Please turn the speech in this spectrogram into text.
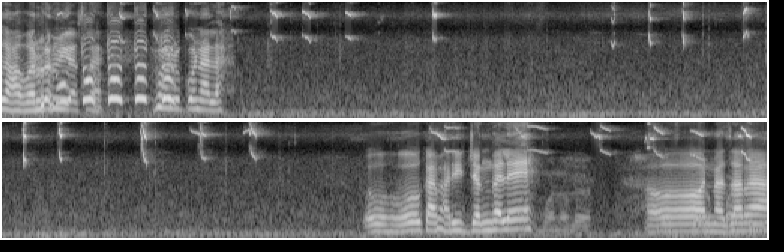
घाबरलो मी असं. कोणाला? ओहो काय भारी जंगल आहे. हो नजारा.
